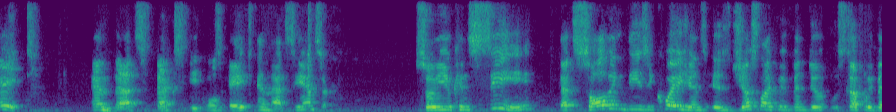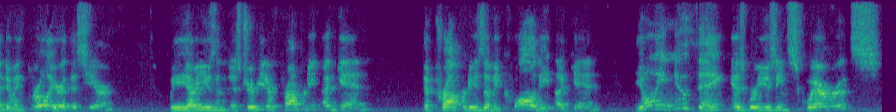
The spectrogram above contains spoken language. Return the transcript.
8 and that's x equals 8, and that's the answer. So you can see that solving these equations is just like we've been doing stuff we've been doing earlier this year. We are using the distributive property again, the properties of equality again. The only new thing is we're using square roots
